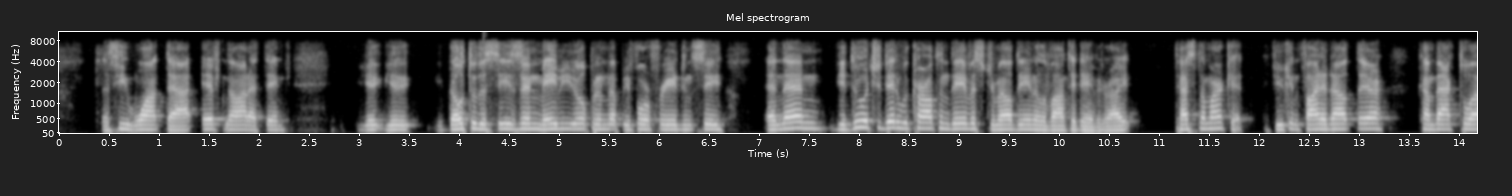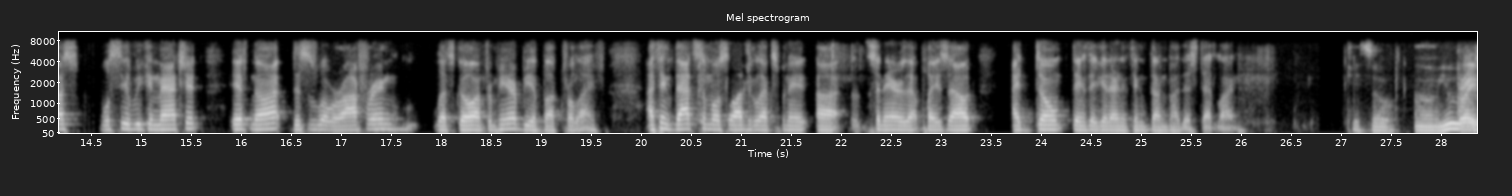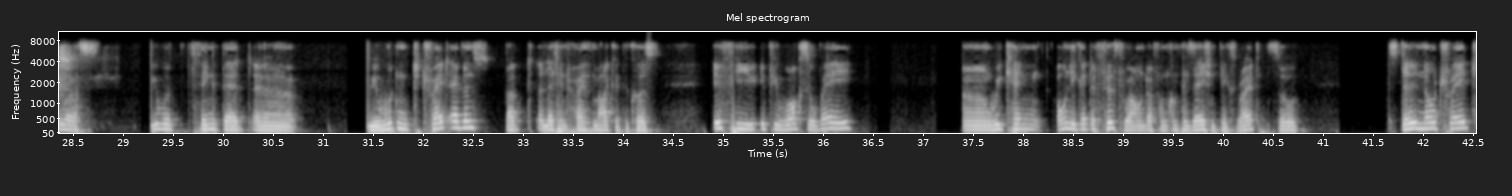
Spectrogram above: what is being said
Does he want that? If not, I think you you, you go through the season. Maybe you open it up before free agency, and then you do what you did with Carlton Davis, Jamel Dean, and Lavonte David. Right? Test the market. If you can find it out there, come back to us. We'll see if we can match it. If not, this is what we're offering. Let's go on from here. Be a buck for life. I think that's the most logical explanation uh, scenario that plays out. I don't think they get anything done by this deadline. Okay, so um, you you, was, you would think that uh, we wouldn't trade Evans, but uh, let him try the market because if he if he walks away, uh, we can only get a fifth rounder from compensation picks, right? So still no trade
